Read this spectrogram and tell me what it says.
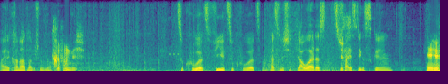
Eine Granate habe ich nur noch. Treffen nicht. Zu kurz, viel zu kurz. Man kannst du nicht die Dauer des, des Scheißdings skillen? Nee.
